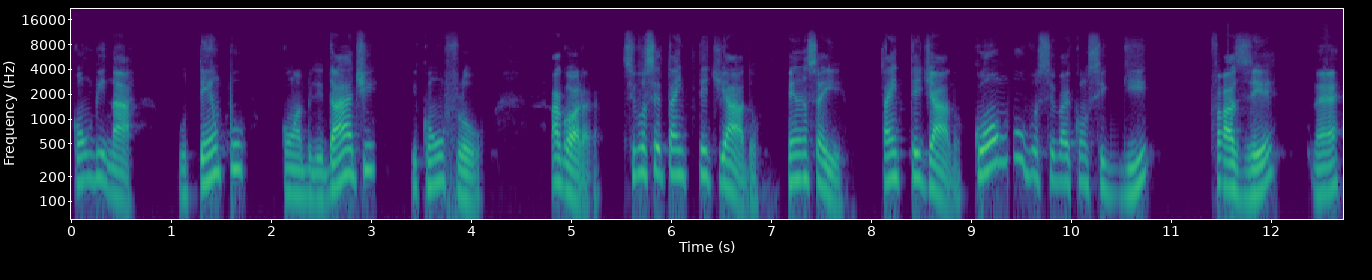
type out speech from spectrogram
combinar o tempo com a habilidade e com o flow. Agora, se você está entediado, pensa aí, está entediado, como você vai conseguir fazer, né,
